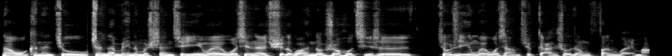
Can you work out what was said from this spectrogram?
那我可能就真的没那么生气，因为我现在去的话，很多时候其实。就是因为我想去感受这种氛围嘛，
